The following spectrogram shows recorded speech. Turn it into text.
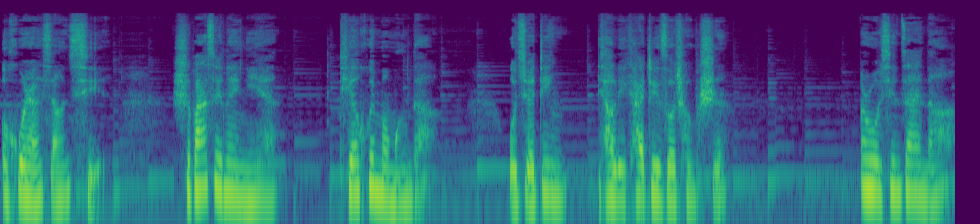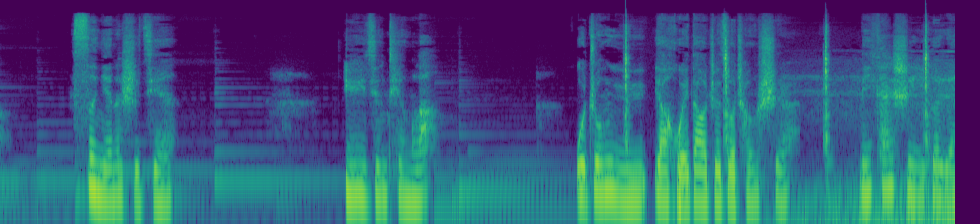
我忽然想起，十八岁那年，天灰蒙蒙的。我决定要离开这座城市，而我现在呢，四年的时间，雨已经停了。我终于要回到这座城市，离开是一个人，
